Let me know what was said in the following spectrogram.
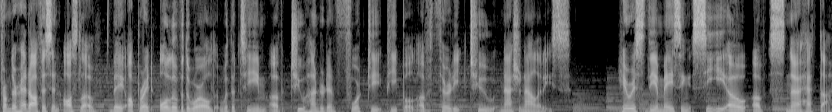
From their head office in Oslo, they operate all over the world with a team of 240 people of 32 nationalities. Here is the amazing CEO of Snøhetta,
